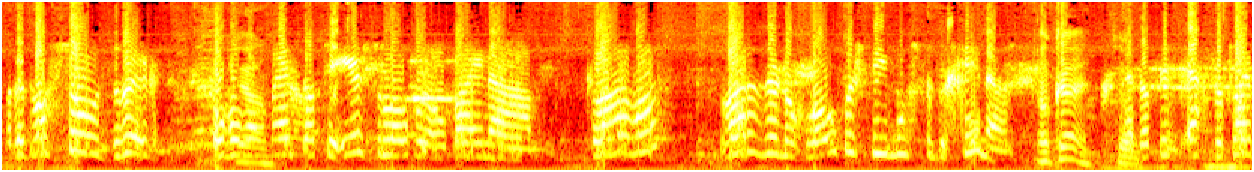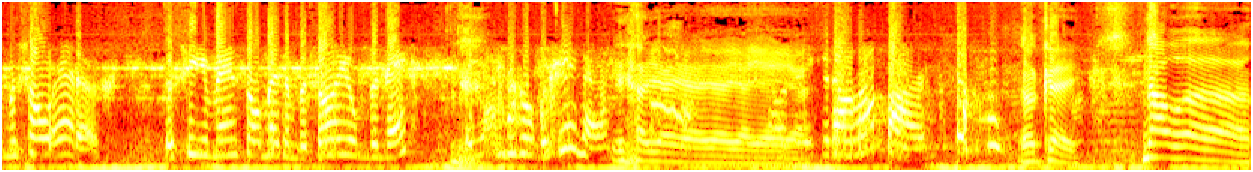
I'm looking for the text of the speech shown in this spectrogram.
Want het was zo druk. Op het Ja. moment dat de eerste loper al bijna klaar was, waren er nog lopers die moesten beginnen. Oké. En dat is echt, dat lijkt me zo erg. Dan zie je mensen al met een medaille om de nek. En jij moet nog beginnen. Ja, ja, ja, ja, ja, ja. Ja. nou. Oké. Nou, eh...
